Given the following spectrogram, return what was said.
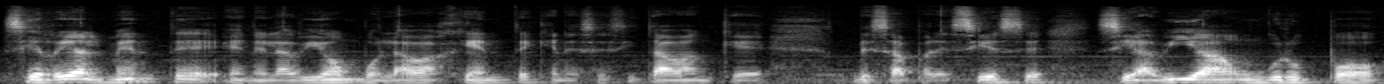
si realmente en el avión volaba gente que necesitaban que desapareciese, si había un grupo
